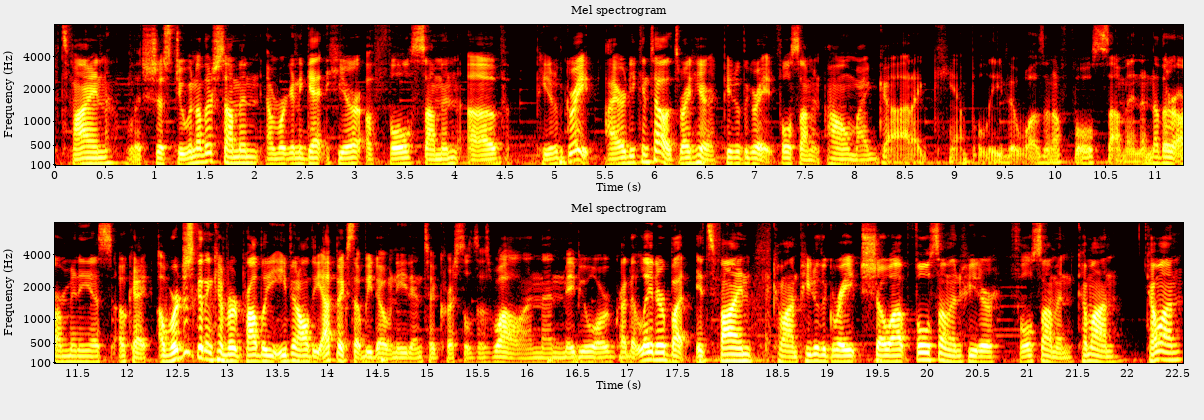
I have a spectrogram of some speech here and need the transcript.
It's fine. Let's just do another summon and we're gonna get here a full summon of Peter the Great. I already can tell it's right here Peter the Great full summon. Oh my god I can't believe it wasn't a full summon another Arminius. Okay uh, we're just gonna convert probably even all the epics that we don't need into crystals as well and then maybe we'll regret it later but it's fine. Come on Peter the Great show up full summon Peter full summon. Come on come on.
